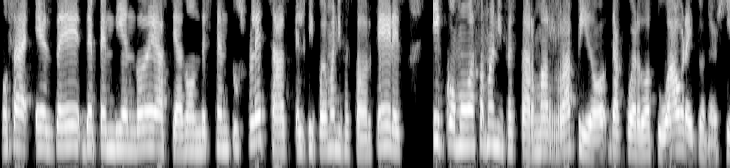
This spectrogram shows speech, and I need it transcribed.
O sea, es de dependiendo de hacia dónde estén tus flechas, el tipo de manifestador que eres y cómo vas a manifestar más rápido de acuerdo a tu aura y tu energía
